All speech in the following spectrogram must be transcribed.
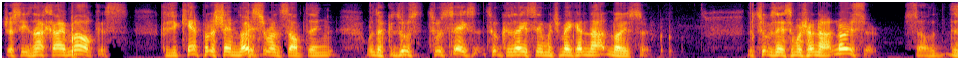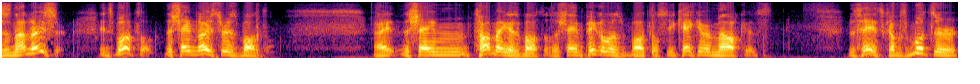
Just he's not chayv malchus because you can't put a shame noiser on something with the two two two which make it not noiser. The two which are not noiser. So this is not noiser. It's bottle. The same noiser is bottle. Right? The same tome is bottle. The same pickle is bottle. So you can't give him malchus. To say it becomes mutter,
